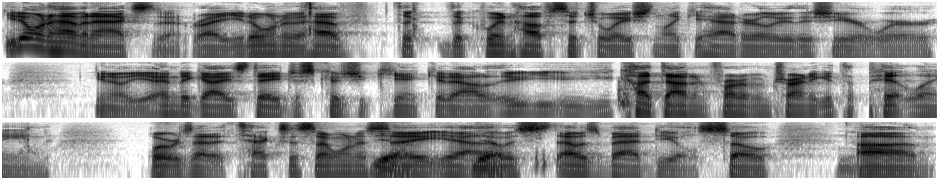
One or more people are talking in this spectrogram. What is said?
you don't want to have an accident, right? You don't want to have the the Quin Houff situation like you had earlier this year, where you know you end a guy's day just because you can't get out. You, you cut down in front of him trying to get to pit lane. Where was that at Texas? I want to Yeah. say, yeah, Yeah. that was that was a bad deal. So, um,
